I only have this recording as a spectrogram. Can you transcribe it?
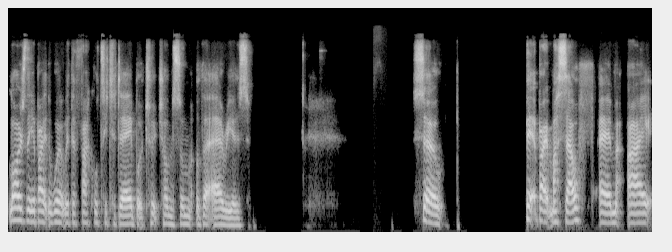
largely about the work with the faculty today, but touch on some other areas. So bit about myself. Um, I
